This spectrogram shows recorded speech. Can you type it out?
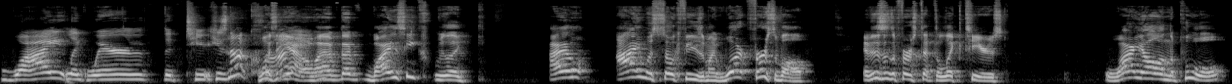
Why, like, where the tear? He's not crying. Was yeah. Why, is he like? I I was so confused. I'm like, what? First of all, if this is the first step to lick tears, why are y'all in the pool?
